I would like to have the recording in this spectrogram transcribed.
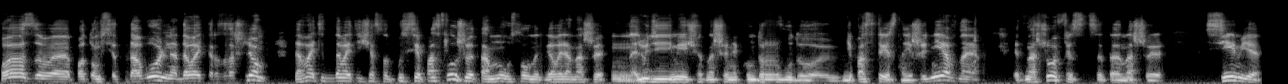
базовая, потом все довольны, а давайте разошлем, давайте, давайте сейчас вот пусть все послушают, там, ну, условно говоря, наши люди, имеющие отношение к Ундервуду непосредственно ежедневное, это наш офис, это наши семьи.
